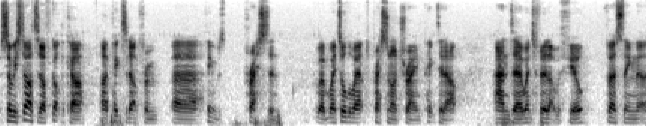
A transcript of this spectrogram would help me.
so we started off, got the car. I picked it up from, uh, I think it was Preston. Went all the way up to Preston on a train, picked it up, and uh, went to fill it up with fuel. First thing that I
